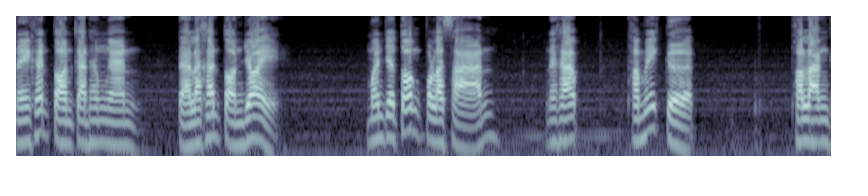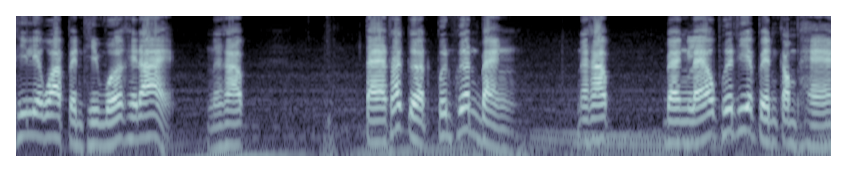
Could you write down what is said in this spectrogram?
ในขั้นตอนการทำงาน แต่ละขั้นตอนย่อย มันจะต้องประสานนะครับทำให้เกิดพลังที่เรียกว่าเป็นทีมเวิร์กให้ได้นะครับ แต่ถ้าเกิดเพื่อนๆแบ่งนะครับ แบ่งแล้วเพื่อที่จะเป็นกำแพง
